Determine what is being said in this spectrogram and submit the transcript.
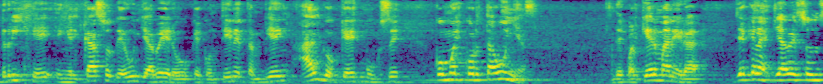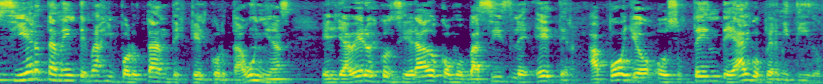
rige en el caso de un llavero que contiene también algo que es muxe, como el corta uñas. De cualquier manera, ya que las llaves son ciertamente más importantes que el corta uñas, el llavero es considerado como basisle éter, apoyo o sostén de algo permitido.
